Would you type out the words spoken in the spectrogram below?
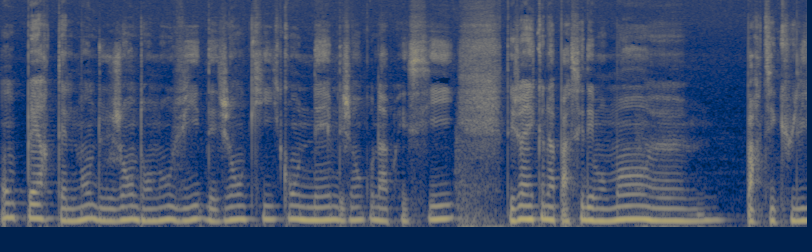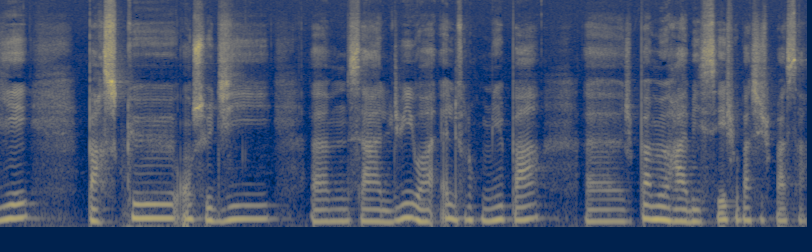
On perd tellement de gens dans nos vies, des gens qui qu'on aime, des gens qu'on apprécie, des gens avec qui on a passé des moments euh, particuliers, parce que on se dit, euh, ça lui ou elle fait le premier pas, euh, je peux pas me rabaisser, je peux pas si je peux pas ça.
